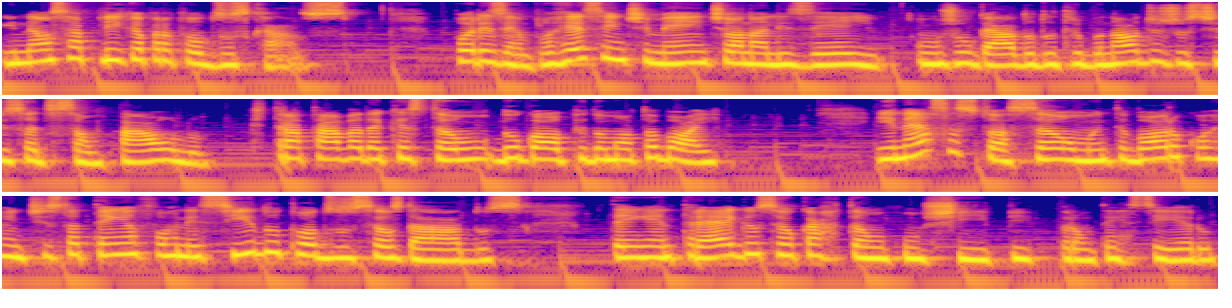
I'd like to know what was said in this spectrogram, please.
e não se aplica para todos os casos. Por exemplo, recentemente eu analisei um julgado do Tribunal de Justiça de São Paulo que tratava da questão do golpe do motoboy. E nessa situação, muito embora o correntista tenha fornecido todos os seus dados, tenha entregue o seu cartão com chip para um terceiro,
